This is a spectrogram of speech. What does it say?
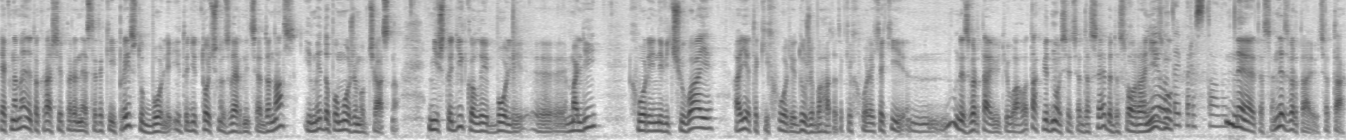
Як на мене, то краще перенести такий приступ болі, і тоді точно звернеться до нас, і ми допоможемо вчасно, ніж тоді, коли болі е, малі, хворий не відчуває. А є такі хворі, дуже багато таких хворих, які ну, не звертають увагу, а так відносяться до себе, до свого Поболіло організму. та й перестало. Не, те саме, не звертаються так,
